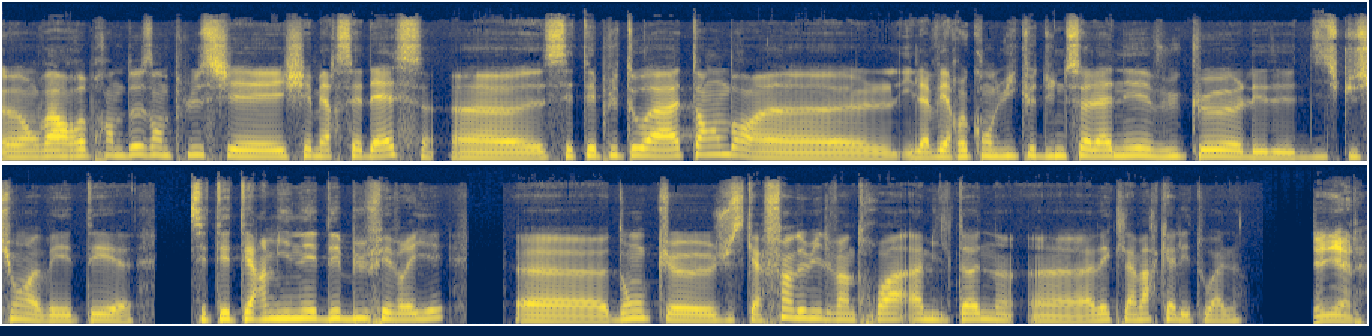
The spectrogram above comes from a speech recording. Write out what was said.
euh, on va en reprendre deux ans de plus chez, chez Mercedes. Euh, C'était plutôt à attendre. Euh, il avait reconduit que d'une seule année, vu que les discussions avaient été, c'était terminé début février. Euh, donc euh, jusqu'à fin 2023, Hamilton euh, avec la marque à l'étoile. Génial.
